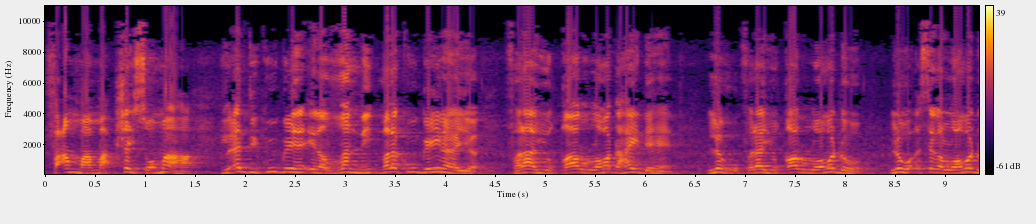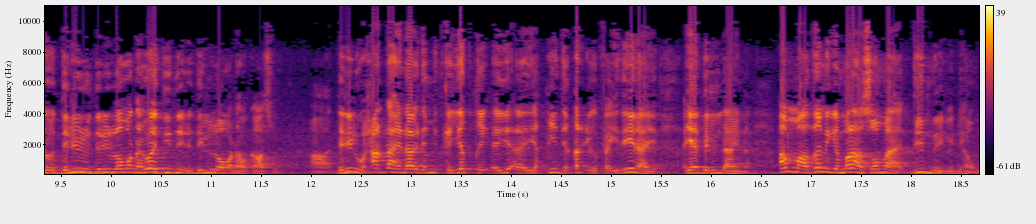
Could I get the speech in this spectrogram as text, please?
fa amaa ma shay soo ma aha yu-addi kuu geynaya ila danni mala kuu geynaya falaa yuqaalu lama dhahay dhaheen lahu falaa yuqaalu looma dhaho lahu isaga looma dhaho daliilun daliil looma dhaho waa diidnayna daliil looma dhaho kaasu daliil waxaan dhahaynaa midka yaqiintii qadciga faa'iideynaya ayaan daliil dhahayna amaa dhanniga malaha soo maaha diidnay bay dheheen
